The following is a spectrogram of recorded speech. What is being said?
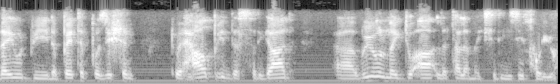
they would be in a better position to help in this regard. Uh, we will make dua. Allah Ta'ala makes it easy for you.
